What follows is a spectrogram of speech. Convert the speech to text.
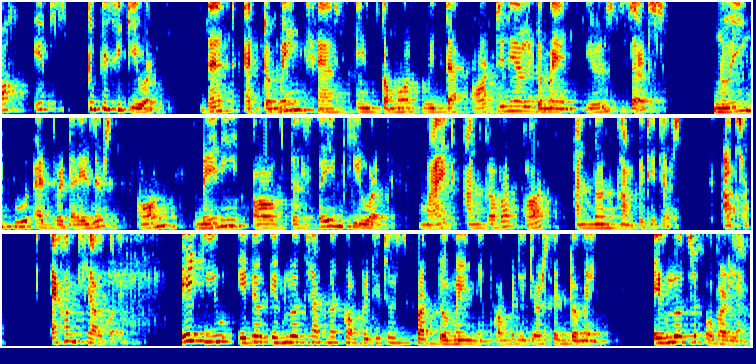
of its PPC keyword that a domain has in common with the original domain you search. Knowing who advertisers on many of the same keyword might uncover or unknown competitors. আচ্ছা এখন খেয়াল করেন, এই কিউ, এটা, এগুলো হচ্ছে আপনার কম্পিটিটরস বা ডোমেইন নেম কম্পিটিটরস এর ডোমেইন এগুলো হচ্ছে ওভারল্যাপ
